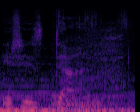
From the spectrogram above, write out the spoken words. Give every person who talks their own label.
Speaker 1: It is done.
